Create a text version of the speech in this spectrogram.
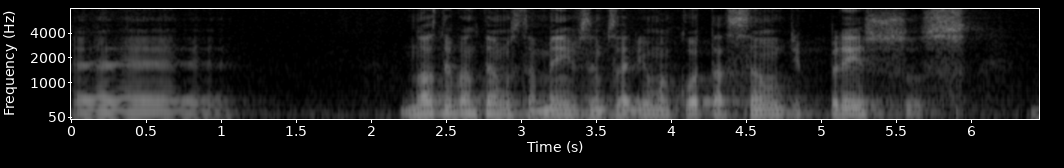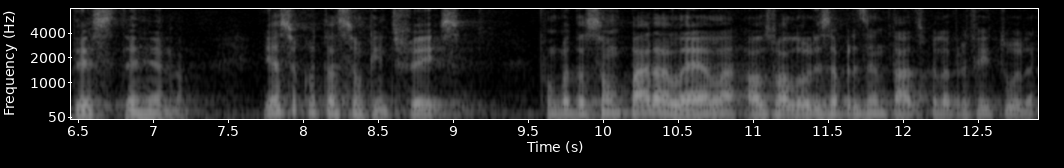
É, nós levantamos também, fizemos ali uma cotação de preços desse terreno. E essa cotação que a gente fez foi uma cotação paralela aos valores apresentados pela prefeitura.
